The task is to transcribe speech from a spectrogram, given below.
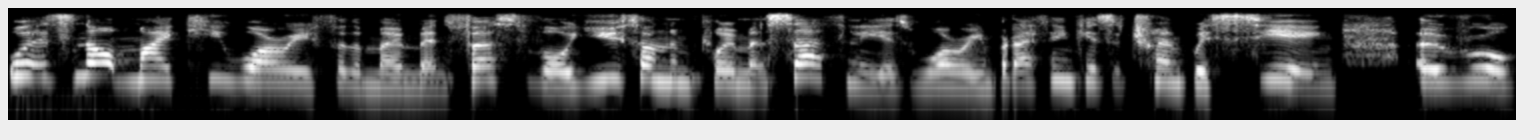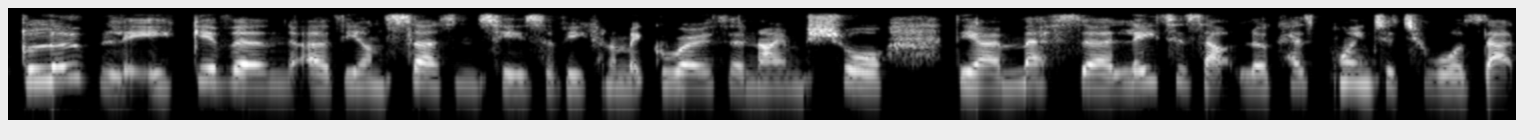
Well, it's not my key worry for the moment. First of all, youth unemployment certainly is worrying, but I think it's a trend we're seeing overall globally, given uh, the uncertainties of economic growth. And I'm sure the IMF's uh, latest outlook has pointed towards that.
